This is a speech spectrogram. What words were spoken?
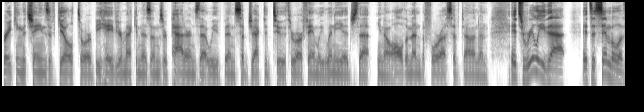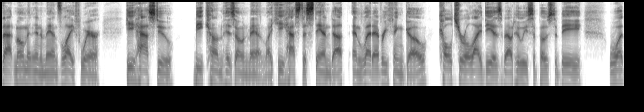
breaking the chains of guilt or behavior mechanisms or patterns that we've been subjected to through our family lineage that you know all the men before us have done. And it's really that it's a symbol of that moment in a man's life where he has to become his own man. Like he has to stand up and let everything go. Cultural ideas about who he's supposed to be what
